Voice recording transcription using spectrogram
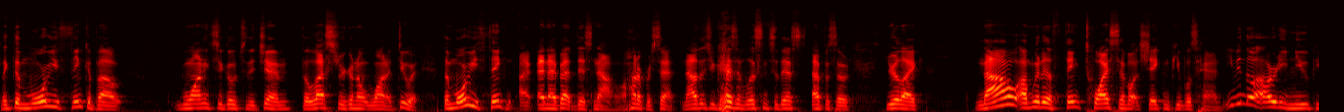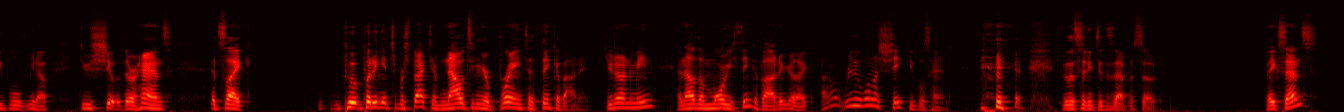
Like the more you think about wanting to go to the gym, the less you're going to want to do it. The more you think, and I bet this now, 100%. Now that you guys have listened to this episode, you're like, now I'm going to think twice about shaking people's hand. Even though I already knew people, you know, do shit with their hands, it's like putting it into perspective. Now it's in your brain to think about it. Do you know what I mean? And now the more you think about it, you're like, I don't really want to shake people's hand. if you're listening to this episode, make sense?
